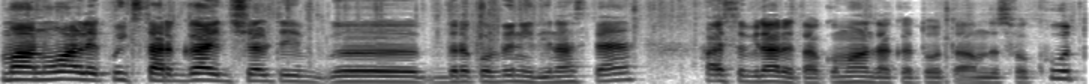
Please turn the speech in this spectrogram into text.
Manuale, Quick Start Guide și alte uh, drăcovenii din astea. Hai să vi le arăt acum dacă tot am desfăcut.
